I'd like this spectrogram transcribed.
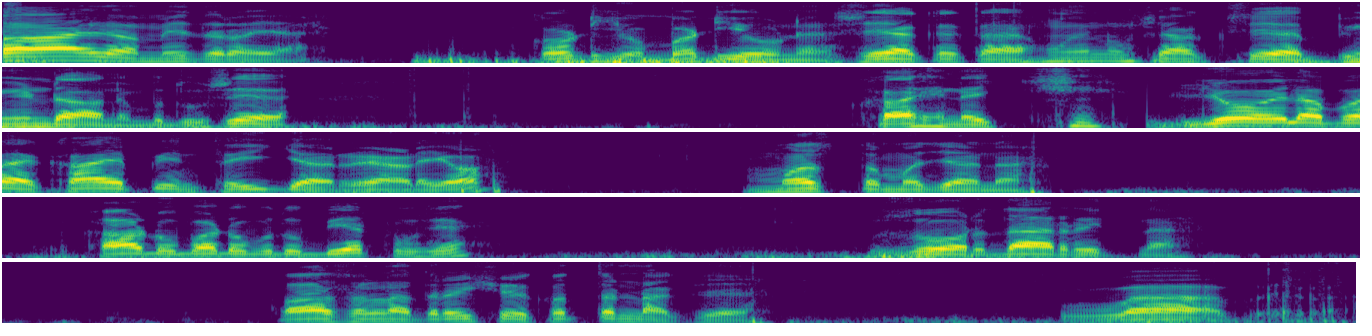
આયો મિત્ર યાર. કઢિયો બઢિયો ને છે કાકા હું એનું શાક છે, ભીંડા ને બધું છે. ખાઈ નાખી. લ્યો એલા ભાઈ, ખાઈ પીને થઈ ગયા રેડે હો. મસ્ત મજાના. ખાડું બાડું બધું બેઠું છે. જોરદાર રીતના. પાછળના દ્રશ્યો ખતરનાક છે. વાહ ભાઈ વાહ.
